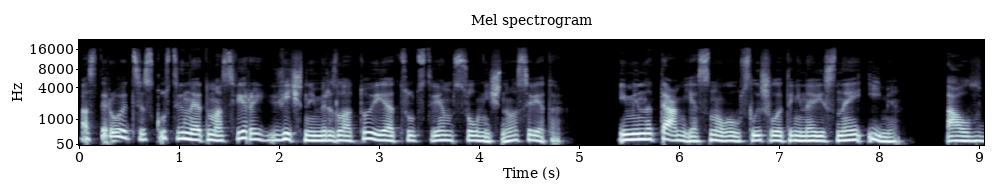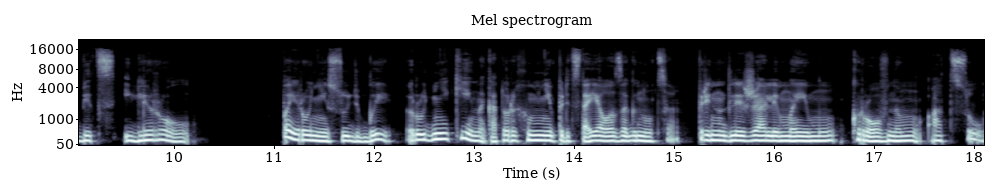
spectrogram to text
Астероид с искусственной атмосферой, вечной мерзлотой и отсутствием солнечного света. Именно там я снова услышал это ненавистное имя – Алфбиц или Роу. По иронии судьбы, рудники, на которых мне предстояло загнуться, принадлежали моему кровному отцу.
